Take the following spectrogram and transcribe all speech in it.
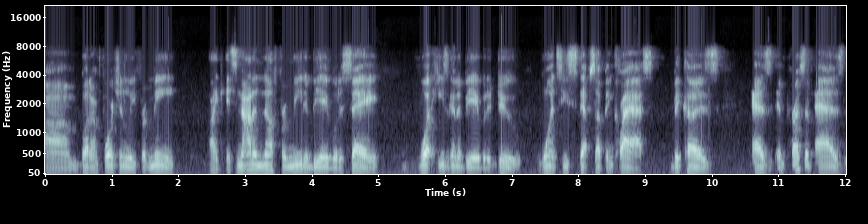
Um, but unfortunately for me, like it's not enough for me to be able to say what he's going to be able to do once he steps up in class because as impressive as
